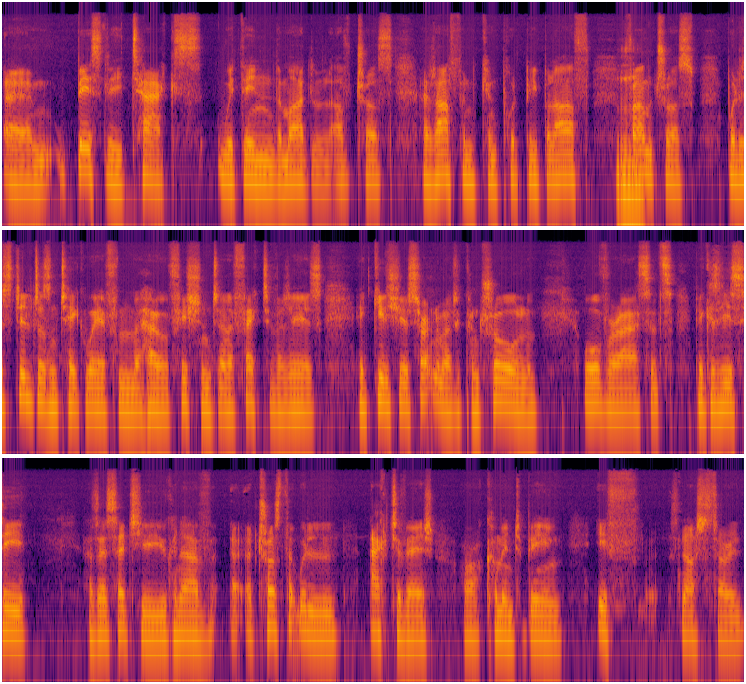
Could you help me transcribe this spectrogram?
um, basically tax within the model of trust. It often can put people off from trust, but it still doesn't take away from how efficient and effective it is. It gives you a certain amount of control over assets because you see, as I said to you, you can have a, a trust that will activate or come into being if it's not sorry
